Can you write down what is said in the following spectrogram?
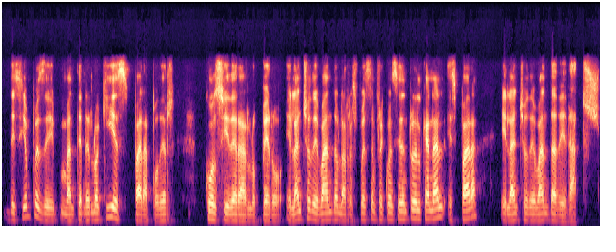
decisión pues de mantenerlo aquí es para poder considerarlo, pero el ancho de banda o la respuesta en frecuencia dentro del canal es para el ancho de banda de datos.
